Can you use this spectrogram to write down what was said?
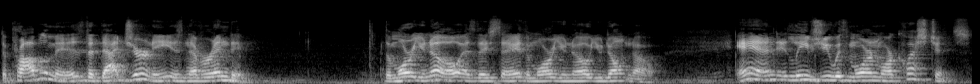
The problem is that that journey is never ending. The more you know, as they say, the more you know you don't know. And it leaves you with more and more questions.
